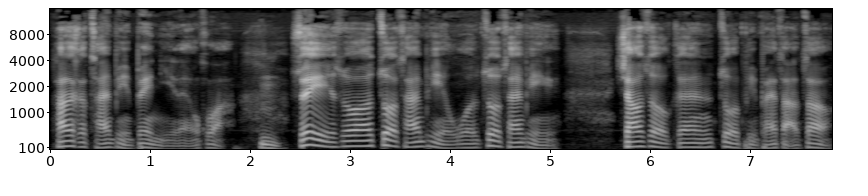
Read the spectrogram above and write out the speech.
它这个产品被拟人化。嗯，所以说做产品，我做产品销售跟做品牌打造，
